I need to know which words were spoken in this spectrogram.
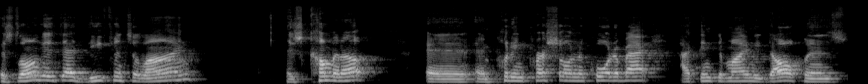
as long as that defensive line is coming up and, and putting pressure on the quarterback, I think the Miami Dolphins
